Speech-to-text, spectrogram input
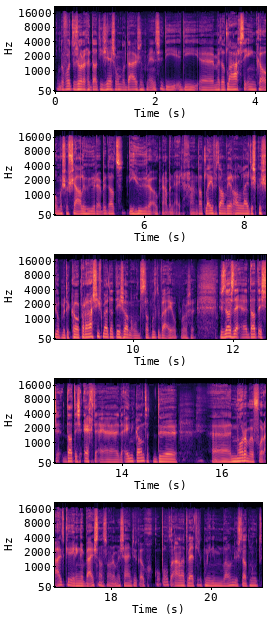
Om ervoor te zorgen dat die 600.000 mensen die, die uh, met het laagste inkomen sociale huur hebben, dat die huren ook naar beneden gaan. Dat levert dan weer allerlei discussie op met de corporaties, maar dat is aan ons. Dat moeten wij oplossen. Dus dat is, de, dat is, dat is echt de ene kant. De uh, normen voor uitkeringen, bijstandsnormen, zijn natuurlijk ook gekoppeld aan het wettelijk minimumloon. Dus dat moet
